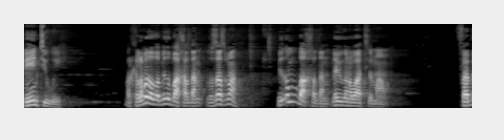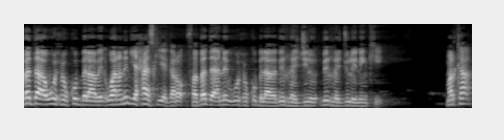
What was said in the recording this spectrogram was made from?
beentii wey marka labadooda mid unbaa khaldan saas maa mid unbaa khaldan nebiguna waa tilmaama fa bada'a wuxuu ku bilaabay waana nin iyo xaaskiiya garo fa bada'a nebigu wuxuu ku bilaabay birajuli ninkii marka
